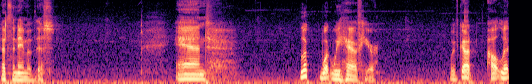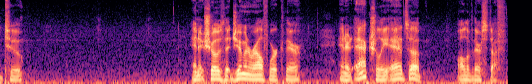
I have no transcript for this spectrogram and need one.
That's the name of this. And look what we have here we've got outlet 2 and it shows that Jim and Ralph work there and it actually adds up all of their stuff.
